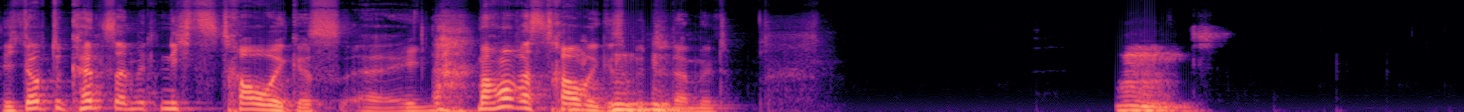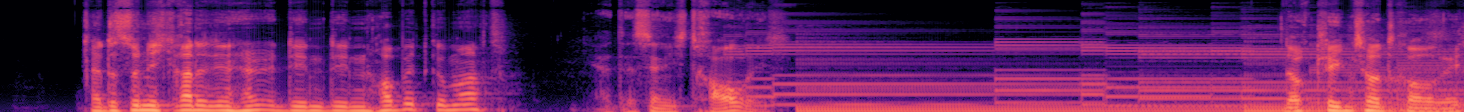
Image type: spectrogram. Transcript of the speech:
ich glaube, du kannst damit nichts Trauriges. Äh, mach mal was Trauriges bitte damit. Äh, hm, Hattest du nicht gerade den, den, den Hobbit gemacht? Ja, das ist ja nicht traurig. Doch, klingt schon traurig.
